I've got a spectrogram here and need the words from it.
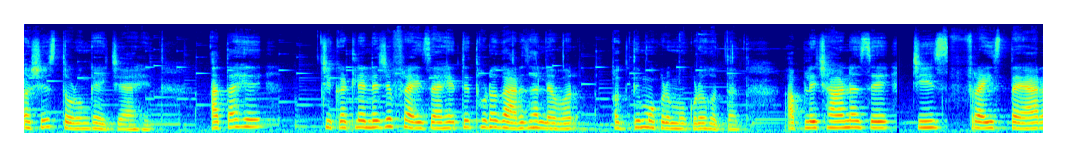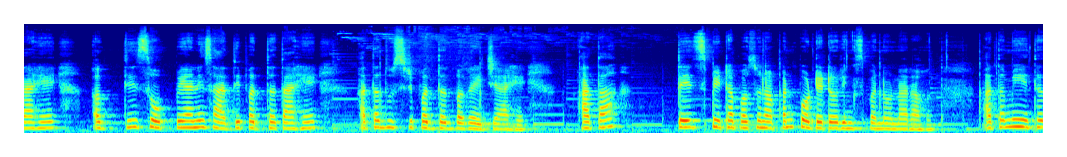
असेच तळून घ्यायचे आहेत. आता हे चिकटलेले जे फ्राईज आहे ते थोडं गार झाल्यावर अगदी मोकळे मोकळे होतात. आपले छान असे चीज फ्राईज तयार आहे. अगदी सोपी आणि साधी पद्धत आहे. आता दुसरी पद्धत बघायची आहे. आता तेच पिठापासून आपण पोटॅटो रिंग्स बनवणार आहोत. आता मी इथं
